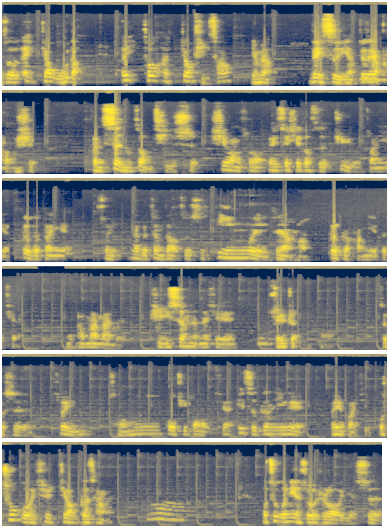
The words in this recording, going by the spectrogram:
时候哎教舞蹈，哎抽哎教体操。有没有类似一样，就是要考试，很慎重其事，希望说，哎，这些都是具有专业，各个专业，所以那个证照就是因为这样哈，各个行业都起来，然后慢慢的提升了那些水准啊，这个是，所以从过去到现在一直跟音乐很有关系。我出国去教歌唱了，哦，我出国念书的时候也是，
